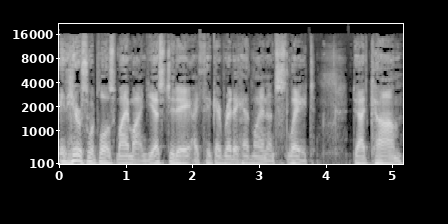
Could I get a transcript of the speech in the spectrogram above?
and here's what blows my mind. Yesterday, I think I read a headline on Slate.com,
